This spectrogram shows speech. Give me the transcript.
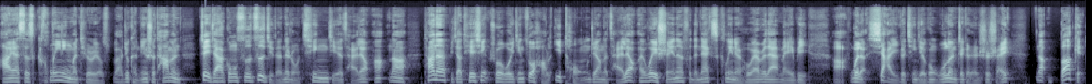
ISS Cleaning Materials 啊，就肯定是他们这家公司自己的那种清洁材料啊。那他呢比较贴心，说我已经做好了一桶这样的材料，哎，为谁呢？For the next cleaner，whoever that may be，啊，为了下一个清洁工，无论这个人。是谁？那 bucket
